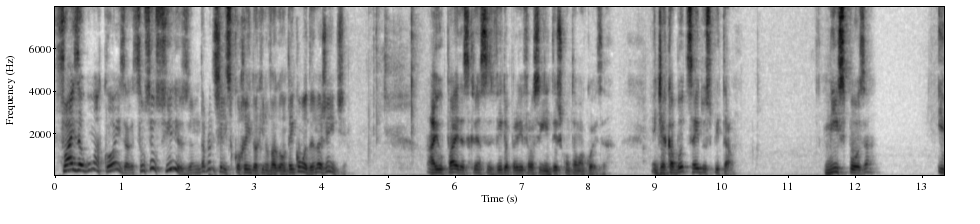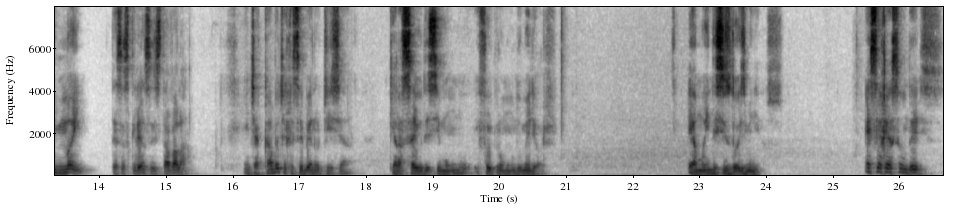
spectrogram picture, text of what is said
faz alguma coisa, são seus filhos, não dá para deixar eles correndo aqui no vagão, está incomodando a gente. Aí o pai das crianças vira para ele e fala o seguinte, deixa eu contar uma coisa. A gente acabou de sair do hospital. Minha esposa e mãe dessas crianças estava lá. A gente acaba de receber a notícia que ela saiu desse mundo e foi para um mundo melhor. é a mãe desses dois meninos. Essa é a reação deles.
